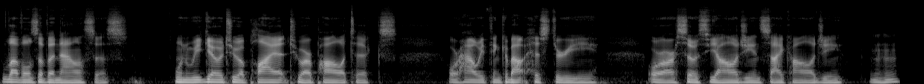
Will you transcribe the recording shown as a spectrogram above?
levels of analysis when we go to apply it to our politics or how we think about history or our sociology and psychology. Mhm.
